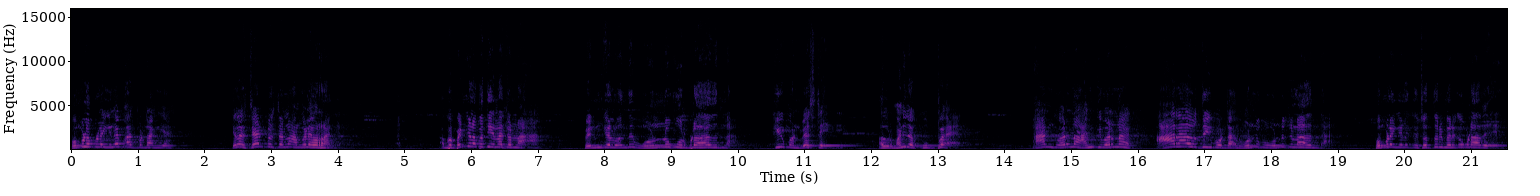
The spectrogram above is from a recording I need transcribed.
பொம்பளை பிள்ளைங்களே பாஸ் பண்றாங்க எல்லாம் ஸ்டேட் ஃபர்ஸ்ட் எல்லாம் அவங்களே வர்றாங்க. அப்ப பெண்களை பத்தி என்ன சொன்னா? பெண்கள் வந்து ஒண்ணுக்கும் உருப்படாதுன்னா ஹியூமன் வேஸ்டேஜ் அது ஒரு மனித குப்பை. நான்கு வரணும் அஞ்சு வரணும் ஆறாவது தூக்கி போட்டான் ஒண்ணு ஒண்ணுக்கு இல்லாதுண்டா. பொம்பளைங்களுக்கு சொத்துரிமை இருக்கக்கூடாது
